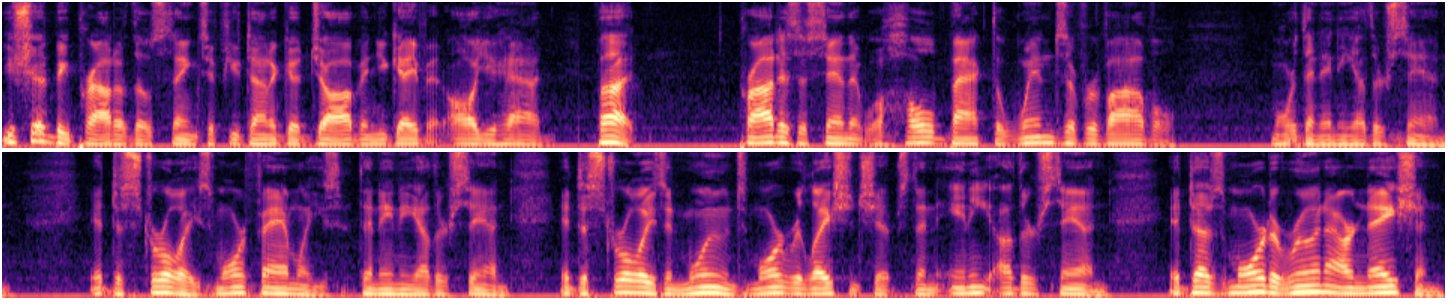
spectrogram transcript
You should be proud of those things if you've done a good job and you gave it all you had. But pride is a sin that will hold back the winds of revival more than any other sin. It destroys more families than any other sin. It destroys and wounds more relationships than any other sin. It does more to ruin our nation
